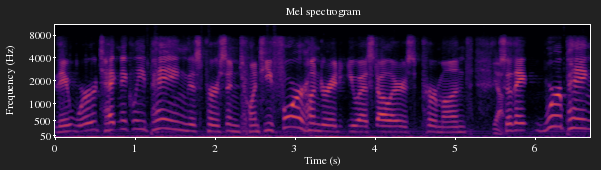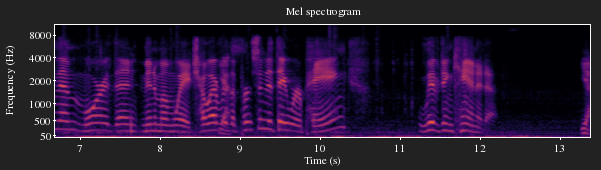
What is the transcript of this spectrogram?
they were technically paying this person twenty four hundred U.S. dollars per month. Yeah. So they were paying them more than minimum wage. However, Yes. the person that they were paying lived in Canada. Yeah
